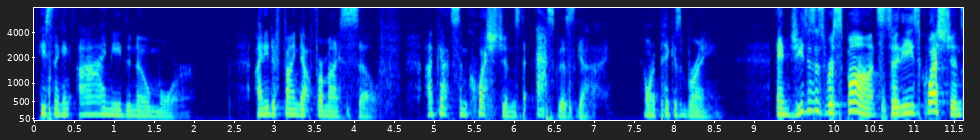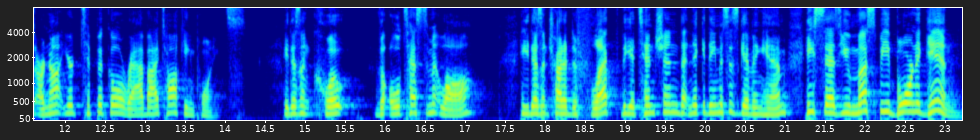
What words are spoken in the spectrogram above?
He's thinking, I need to know more. I need to find out for myself. I've got some questions to ask this guy. I want to pick his brain. And Jesus' response to these questions are not your typical rabbi talking points. He doesn't quote the Old Testament law. He doesn't try to deflect the attention that Nicodemus is giving him. He says, You must be born again.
